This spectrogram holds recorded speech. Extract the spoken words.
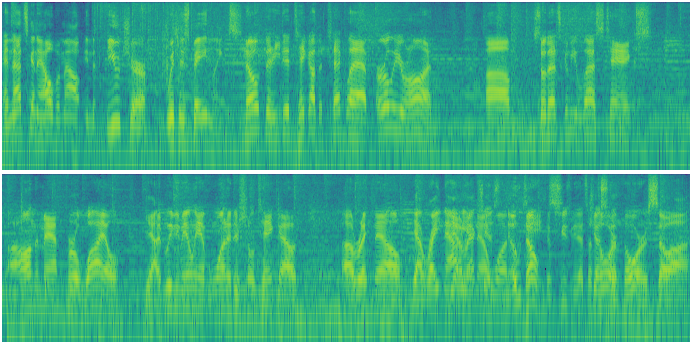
and that's going to help him out in the future with his Banelings. Note that he did take out the tech lab earlier on, um, so that's going to be less tanks uh, on the map for a while. Yeah. I believe he may only have one additional tank out uh, right now. Yeah, right now Yeah, he right actually now has no No, tanks. excuse me, that's a just Thor. a Thor. So, uh,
